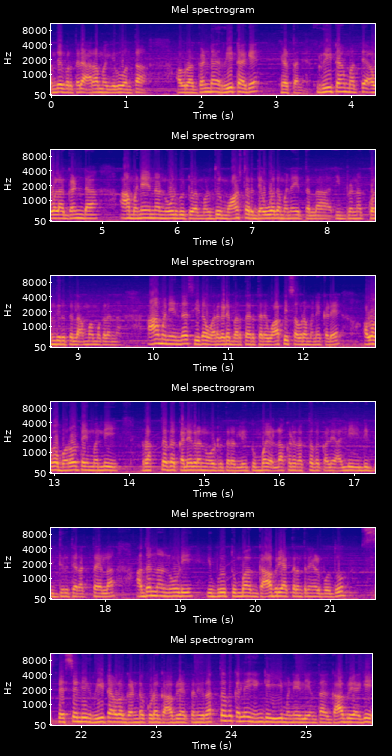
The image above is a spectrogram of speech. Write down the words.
ಬಂದೇ ಬರ್ತಾರೆ, ಆರಾಮಾಗಿರು ಅಂತ ಅವರ ಗಂಡ ರೀಟಾಗೆ ಹೇಳ್ತಾನೆ. ರೀಟಾ ಮತ್ತೆ ಅವಳ ಗಂಡ ಆ ಮನೆಯನ್ನ ನೋಡಿಬಿಟ್ಟು ಮೊದಲು ಮಾಸ್ಟರ್ ದೆವ್ವದ ಮನೆ ಇತ್ತಲ್ಲ ಇಬ್ಬರನ್ನ ಕೊಂದಿರುತ್ತಲ್ಲ ಅಮ್ಮ ಮಗಳನ್ನ. ಆ ಮನೆಯಿಂದ ಸೀದಾ ಹೊರಗಡೆ ಬರ್ತಾ ಇರ್ತಾರೆ, ವಾಪಸ್ ಅವರ ಮನೆ ಕಡೆ. ಅವಾಗ ಬರೋ ಟೈಮಲ್ಲಿ ರಕ್ತದ ಕಲೆಗಳನ್ನು ನೋಡಿರ್ತಾರೆ ಅಲ್ಲಿ ತುಂಬ ಎಲ್ಲ ಕಡೆ ರಕ್ತದ ಕಲೆ ಅಲ್ಲಿ ಇಲ್ಲಿ ಬಿದ್ದಿರುತ್ತೆ ರಕ್ತ ಎಲ್ಲ. ಅದನ್ನ ನೋಡಿ ಇಬ್ರು ತುಂಬ ಗಾಬರಿ ಆಗ್ತಾರೆ ಅಂತಲೇ ಹೇಳ್ಬೋದು. ಸ್ಪೆಷಲಿ ರೀಟಾ ಅವರ ಗಂಡ ಕೂಡ ಗಾಬರಿ ಆಗ್ತಾನೆ. ರಕ್ತದ ಕಲೆ ಹೆಂಗೆ ಈ ಮನೆಯಲ್ಲಿ ಅಂತ ಗಾಬರಿಯಾಗಿ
